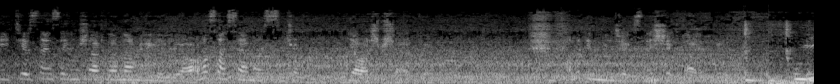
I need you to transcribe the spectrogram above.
BTS'in en sevdiğim şarkılarından biri geliyor. Ama sen sevmezsin. Çok yavaş bir şarkı. Ama dinleyeceksin. Eşekler gibi.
